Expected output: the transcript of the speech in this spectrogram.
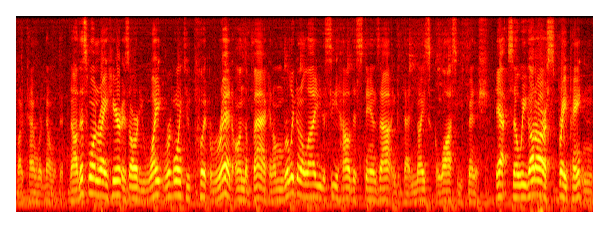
by the time we're done with it. Now this one right here is already white. We're going to put red on the back and I'm really going to allow you to see how this stands out and get that nice glossy finish. Yeah, so we got our spray paint and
